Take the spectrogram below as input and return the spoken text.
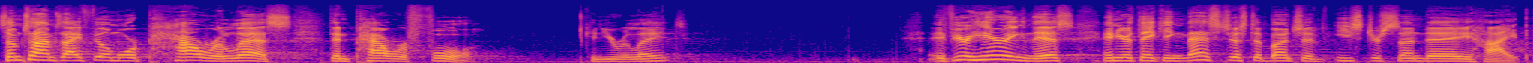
Sometimes I feel more powerless than powerful. Can you relate? If you're hearing this and you're thinking, that's just a bunch of Easter Sunday hype,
